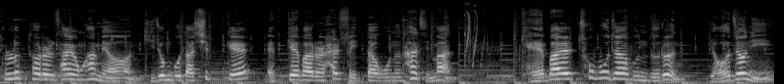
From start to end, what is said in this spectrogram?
플루터를 사용하면 기존보다 쉽게 앱 개발을 할 수 있다고는 하지만 개발 초보자분들은 여전히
